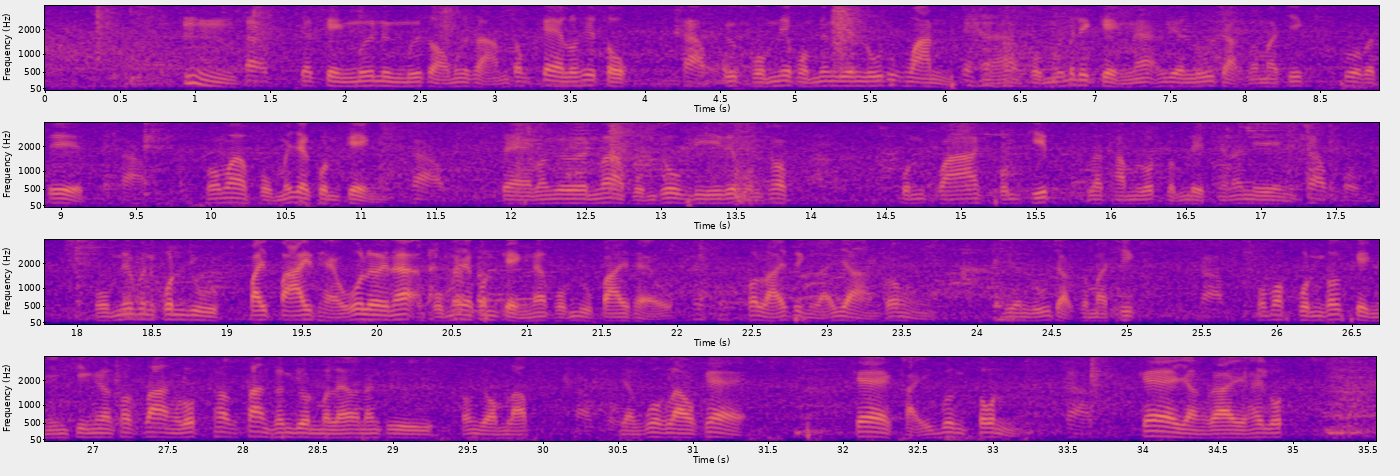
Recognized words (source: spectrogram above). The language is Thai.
ครับ จะเก่งมือหนึ่งมือสองมือสามต้องแก้รถให้ตกครับคือผมเนี่ยผมยังเรียนรู้ทุกวันนะฮะผมไม่ได้เก่งนะ เรียนรู้จากสมาชิกทั่วประเทศครับเพราะว่าผมไม่ใช่คนเก่งครับแต่บังเอิญว่าผมโชคดีที่ผมชอบ ค้นคว้าค้นคิดและทำรถสำเร็จแค่นั้นเอง ครับผม ผมเนี่ยเป็นคนอยู่ปลายปลายแถวก็เลยนะ ผมไม่ใช่คนเก่งนะ ผมอยู่ปลายแถว เพราะหลายสิ่งหลายอย่างต้องเรียนรู้จากสมาชิก ครับ เพราะว่าคนเขาเก่งจริงๆนะเขาสร้างรถเขาสร้างเครื่องยนต์มาแล้วนั่นคือต้องยอมรับ ครับผมอย่างพวกเราแก้แก้ไขเบื้องต้น ครับ แก้อย่างไรให้รถ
